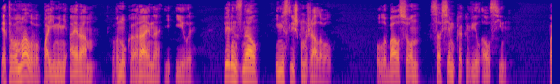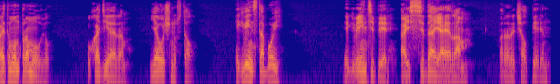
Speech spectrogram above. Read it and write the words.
Этого малого по имени Айрам, внука Райна и Илы, Перин знал и не слишком жаловал. Улыбался он совсем как Вил Алсин. Поэтому он промолвил. «Уходи, Айрам, я очень устал». «Эгвейн с тобой?» «Эгвейн теперь, айсседай, Айрам», — прорычал Перин.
